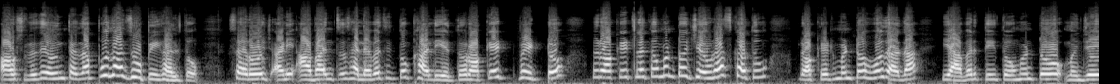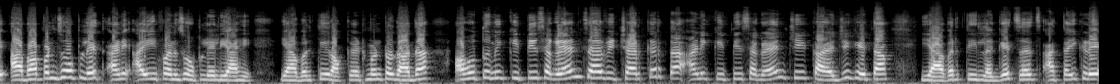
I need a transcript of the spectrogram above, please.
औषधं देऊन त्यांना पुन्हा झोपी घालतो. सरोज आणि आबांचं झाल्यावरती तो खाली येतो. रॉकेट भेटतो. रॉकेटला तो म्हणतो जेवढाच का तू. रॉकेट म्हणतो हो दादा. यावरती तो म्हणतो म्हणजे आबा पण झोपलेत आणि आई पण झोपलेली आहे. यावरती रॉकेट म्हणतो दादा अहो तुम्ही किती सगळ्यांचा विचार करता आणि किती सगळ्यांची काळजी घेता. यावरती लगेचच आता इकडे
